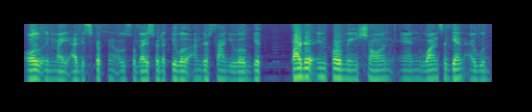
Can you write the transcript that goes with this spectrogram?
all in my uh, description also guys so that you will understand, you will get further information. And once again I would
